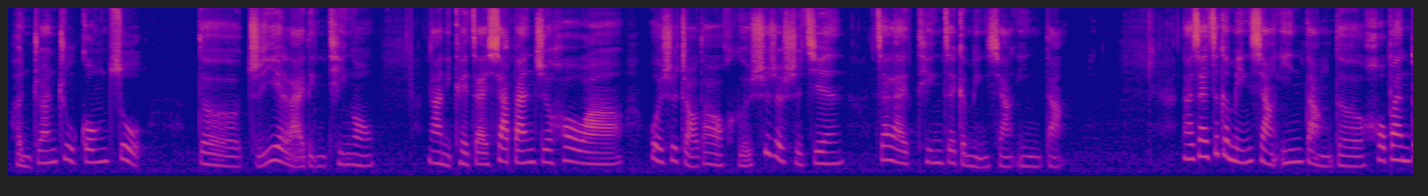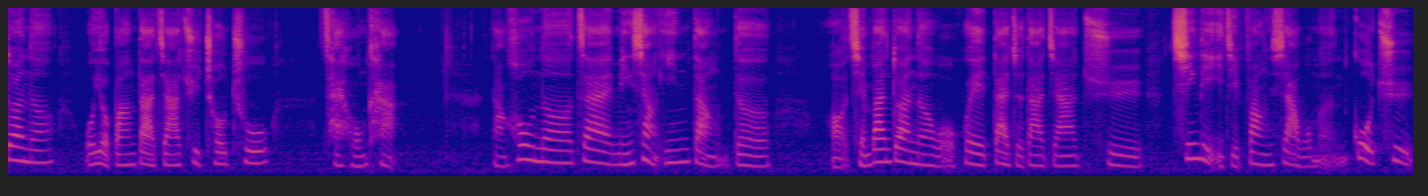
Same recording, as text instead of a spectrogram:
很专注工作的职业来聆听哦。那你可以在下班之后啊，或者是找到合适的时间再来听这个冥想音档。那在这个冥想音档的后半段呢，我有帮大家去抽出彩虹卡。然后呢，在冥想音档的呃前半段呢，我会带着大家去清理以及放下我们过去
